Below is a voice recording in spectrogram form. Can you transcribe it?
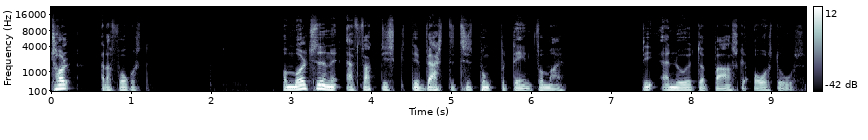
12 er der frokost. Og måltiderne er faktisk det værste tidspunkt på dagen for mig. Det er noget, der bare skal overstås.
